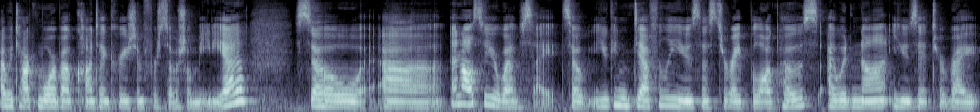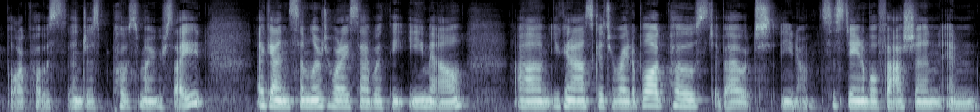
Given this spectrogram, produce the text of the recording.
I would talk more about content creation for social media. So, uh, and also your website. So, you can definitely use this to write blog posts. I would not use it to write blog posts and just post them on your site. Again, similar to what I said with the email, um, you can ask it to write a blog post about, you know, sustainable fashion and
